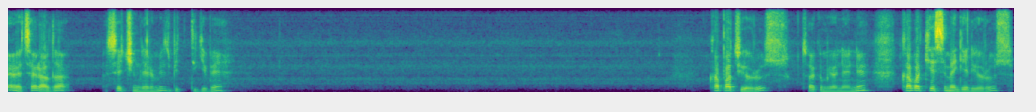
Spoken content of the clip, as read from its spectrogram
Evet herhalde seçimlerimiz bitti gibi. Kapatıyoruz takım yönlerini. Kaba kesime geliyoruz.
